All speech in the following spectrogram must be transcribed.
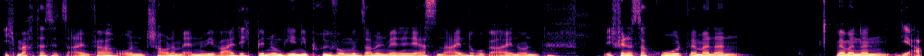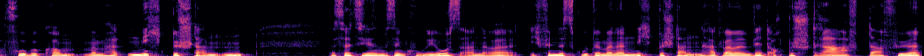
ich mache das jetzt einfach und schaue am Ende, wie weit ich bin und gehe in die Prüfung und sammle mir den ersten Eindruck ein und ich finde es doch gut, wenn man dann, wenn man dann die Abfuhr bekommt, man hat nicht bestanden. Das hört sich jetzt ein bisschen kurios an, aber ich finde es gut, wenn man dann nicht bestanden hat, weil man wird auch bestraft dafür,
